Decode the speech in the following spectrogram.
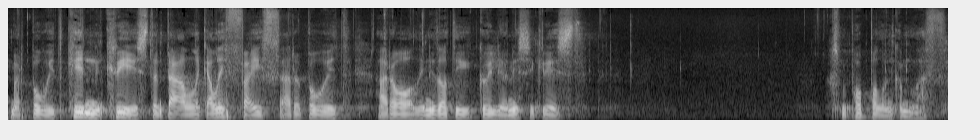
Mae'r bywyd cyn Christ yn dal y gael effaith ar y bywyd ar ôl i ni ddod i gwylio Nesu Crist. Os mae pobl yn gymlaeth,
